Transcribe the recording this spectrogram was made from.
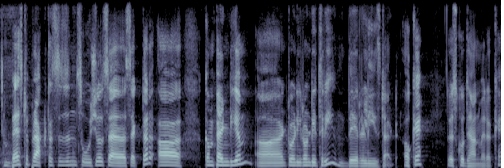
best practice in social sector compendium twenty twenty three they release that okay तो इसको ध्यान में रखें।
